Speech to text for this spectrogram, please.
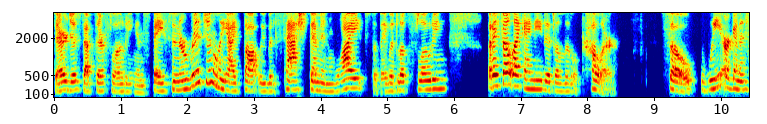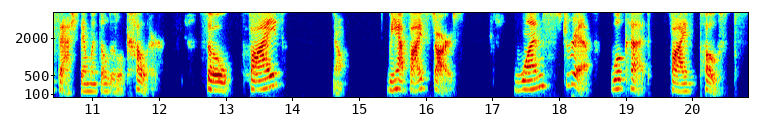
They're just up there floating in space. And originally, I thought we would sash them in white so they would look floating, but I felt like I needed a little color. So we are going to sash them with a little color. So five, no, we have five stars. One strip will cut five posts.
